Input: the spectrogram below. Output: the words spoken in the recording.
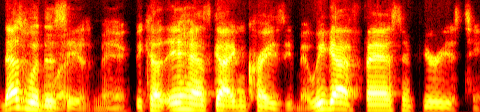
That's what this right. is, man, because it has gotten crazy, man. We got Fast and Furious 10.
